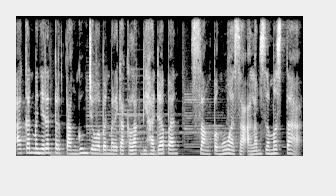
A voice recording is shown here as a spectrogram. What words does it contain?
akan menyeret pertanggungjawaban mereka kelak di hadapan Sang Penguasa alam semesta.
